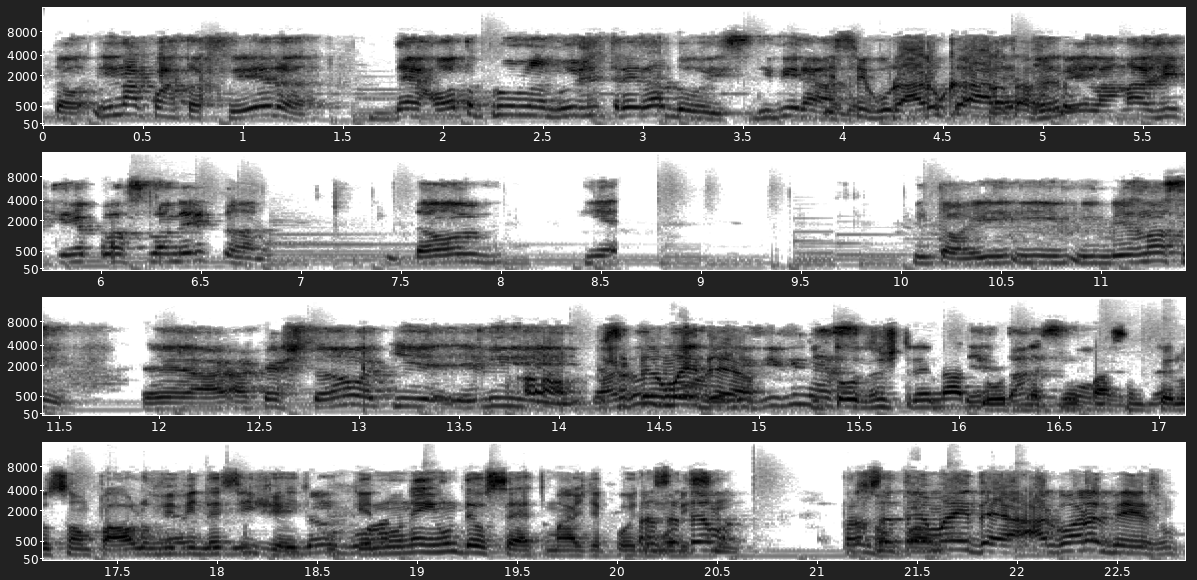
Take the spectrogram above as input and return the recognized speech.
então, e na quarta-feira, derrota para o Lanús de 3 a 2 de virada. E seguraram o cara, é, tá também vendo? lá na Argentina pela Sul-Americana. Então, e, então e, e, mesmo assim, é, a, a, questão é que ele. Oh, você tem uma ideia. Nessa, todos os treinadores tá né, que passando né? pelo São Paulo vivem desse ele, jeito, porque não, nenhum deu certo mais depois pra do Muricy. Para você ter uma ideia, agora mesmo,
